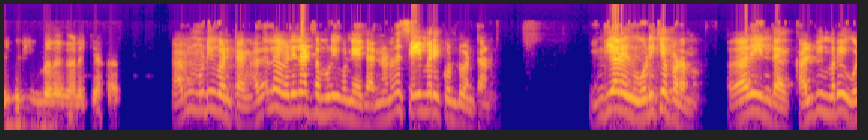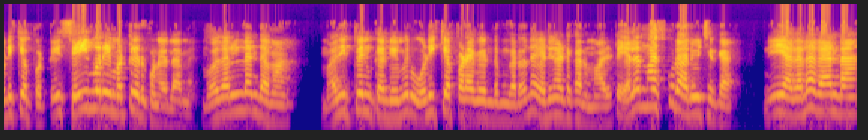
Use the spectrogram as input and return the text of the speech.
டிகிரி மேல வேலைக்கு ஆகாது அப்படின்னு முடிவு பண்ணிட்டாங்க. அதெல்லாம் வெளிநாட்டுல முடிவு பண்ணியாச்சு. அதனாலதான் செய்முறை கொண்டு வந்துட்டானுங்க. இந்தியாவில் இது ஒழிக்கப்படணும். அதாவது இந்த கல்வி முறை ஒழிக்கப்பட்டு செய்முறை மட்டும் இருக்கணும் எல்லாமே. முதல்ல இந்த மதிப்பெண் கல்வி முறை ஒழிக்கப்பட வேண்டும்ங்கிறத வெளிநாட்டுக்காரன் மாறிட்டு எலன் மாஸ் கூட அறிவிச்சிருக்கேன். நீ அதெல்லாம் வேண்டாம்.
